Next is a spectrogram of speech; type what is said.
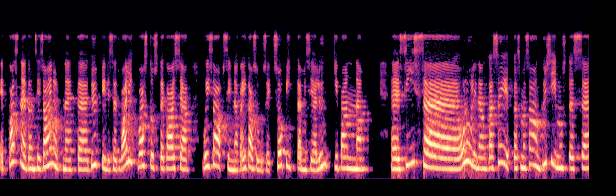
et kas need on siis ainult need äh, tüüpilised valikvastustega asjad või saab sinna ka igasuguseid sobitamisi ja lünki panna. siis oluline on ka see, et kas ma saan küsimustesse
